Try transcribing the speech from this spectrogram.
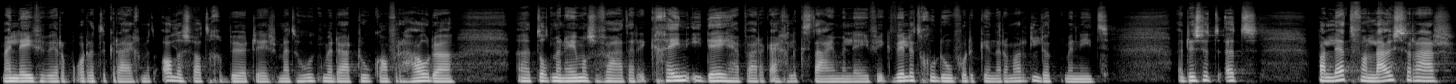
mijn leven weer op orde te krijgen met alles wat er gebeurd is, met hoe ik me daartoe kan verhouden. Uh, tot mijn hemelse vader. Ik geen idee heb waar ik eigenlijk sta in mijn leven. Ik wil het goed doen voor de kinderen, maar het lukt me niet. Dus het, het palet van luisteraars,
